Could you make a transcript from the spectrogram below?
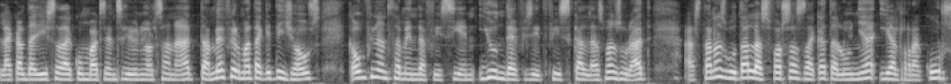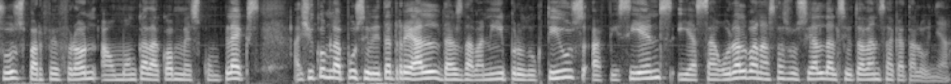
La cap de llista de Convergència i Unió al Senat també ha afirmat aquest dijous que un finançament deficient i un dèficit fiscal desmesurat estan esgotant les forces de Catalunya i els recursos per fer front a un món cada cop més complex, així com la possibilitat real d'esdevenir productius, eficients i assegurar el benestar social dels ciutadans de Catalunya.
